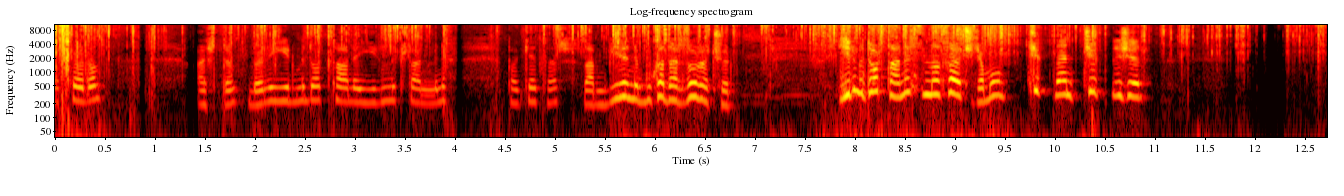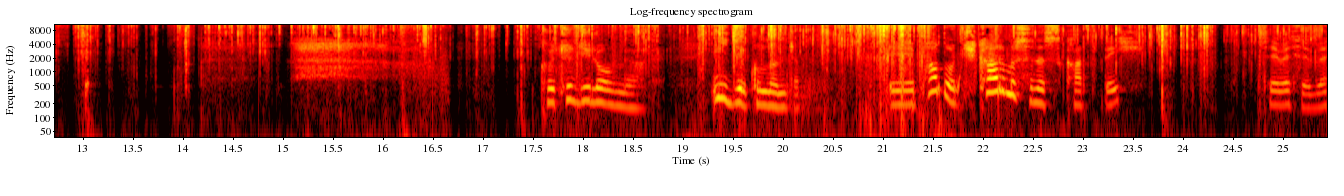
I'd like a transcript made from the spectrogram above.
açıyorum. Açtım. Böyle 24 tane 23 tane mini paket var. Lan birini bu kadar zor açıyorum. 24 tanesini nasıl açacağım? Oğlum çık lan çık dışarı. Kötü dil olmuyor. İyi kullanacağım. Ee, pardon çıkar mısınız kart bey? Seve seve.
